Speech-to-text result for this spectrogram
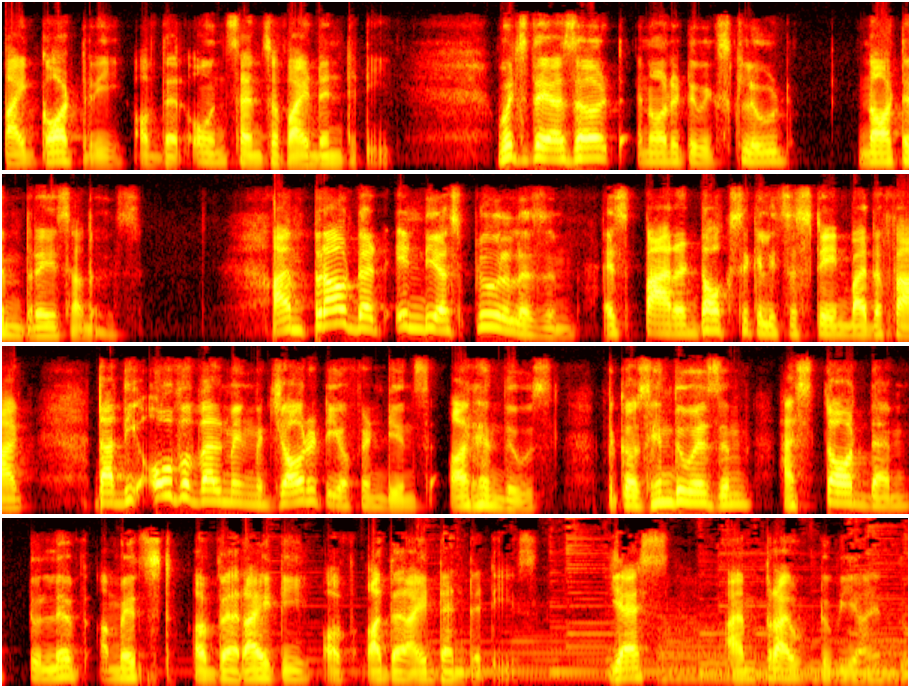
bigotry of their own sense of identity, which they assert in order to exclude not embrace others. I am proud that India's pluralism is paradoxically sustained by the fact that the overwhelming majority of Indians are Hindus because Hinduism has taught them to live amidst a variety of other identities. Yes, I am proud to be a Hindu.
